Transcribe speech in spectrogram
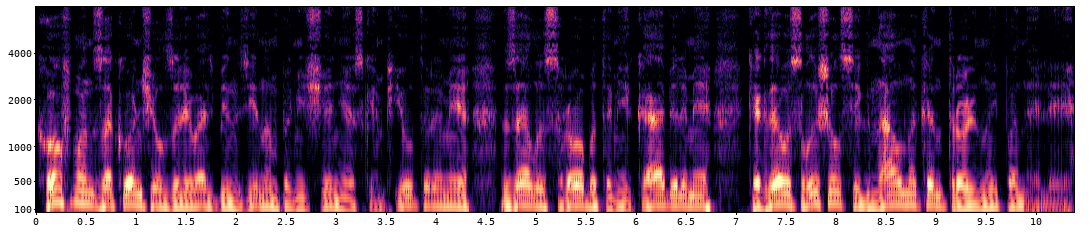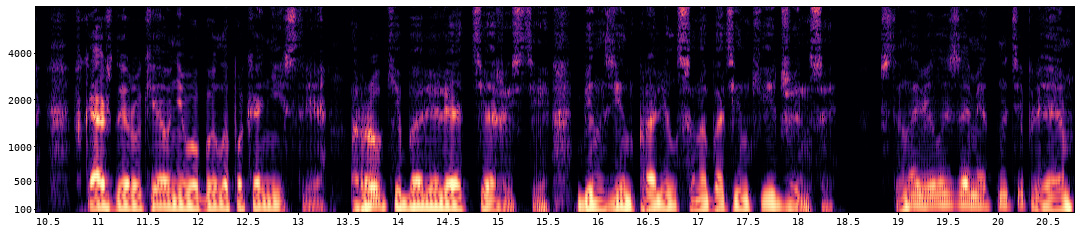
Хоффман закончил заливать бензином помещения с компьютерами, залы с роботами и кабелями, когда услышал сигнал на контрольной панели. В каждой руке у него было по канистре. Руки болели от тяжести, бензин пролился на ботинки и джинсы. Становилось заметно теплее.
